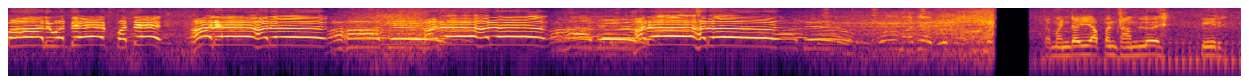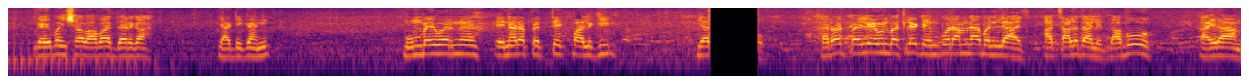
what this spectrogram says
पार्वते पते! हर हर! हर हर! हर हर! तर मंडळी आपण थांबलोय पीर गैबनशाह बाबा दर्गा या ठिकाणी. मुंबईवरनं येणाऱ्या प्रत्येक पालखी या सर्वात पहिले येऊन बसले टेम्पोराम नाही बनले आज. आज चालत आलेत. बाबू साईराम.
